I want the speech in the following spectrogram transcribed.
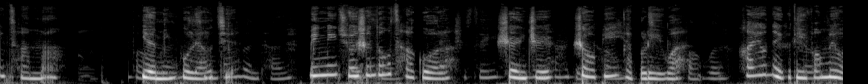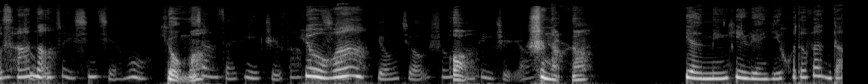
一擦吗？叶明不了解，明明全身都擦过了，甚至肉逼也不例外，还有哪个地方没有擦呢？有吗？有啊。哦，是哪儿呢？叶明一脸疑惑的问道。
